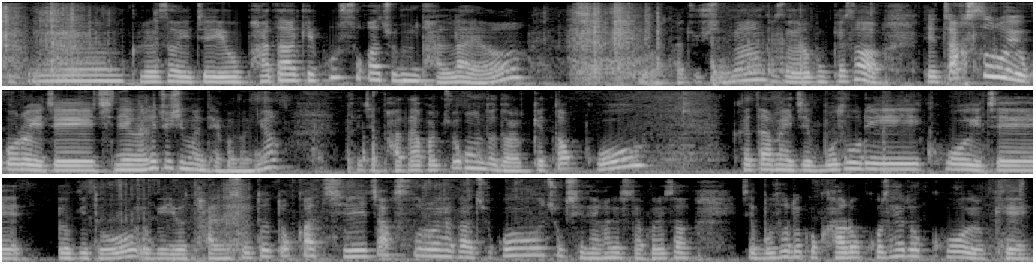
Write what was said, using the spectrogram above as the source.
지금 그래서 이제 요 바닥의 코수가 좀 달라요. 이거 봐주시면 그래서 여러분께서 이제 짝수로 요거를 이제 진행을 해주시면 되거든요. 이제 바닥을 조금 더 넓게 떴고 그 다음에 이제 모서리 코 이제 여기도 여기 요 단수도 똑같이 짝수로 해가지고 쭉 진행을 했어요. 그래서 이제 모서리 코, 가로 코, 세로 코 이렇게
